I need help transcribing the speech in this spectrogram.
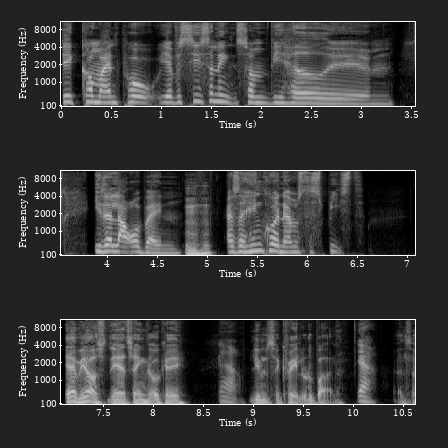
Det kommer an på, jeg vil sige sådan en, som vi havde øh, Ida Lauerbanen. Mm-hmm. Altså, hende kunne jeg nærmest have spist. Ja, vi har også, jeg tænkte, okay, Ja. lige om så kvæler du barnet. Ja. Altså,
